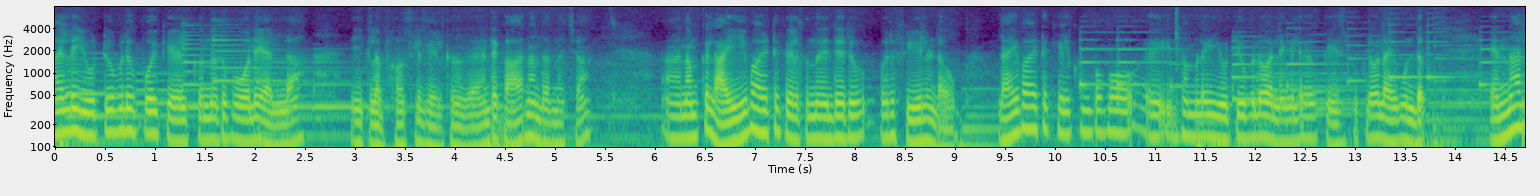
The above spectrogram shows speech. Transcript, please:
അയാളുടെ യൂട്യൂബിൽ പോയി കേൾക്കുന്നത് പോലെയല്ല ഈ ക്ലബ് ഹൗസിൽ കേൾക്കുന്നത്. അതിന്റെ കാരണം എന്താണെന്ന് വെച്ചാൽ നമുക്ക് ലൈവായിട്ട് കേൾക്കുന്നതിന്റെ ഒരു ഒരു ഫീൽ ഉണ്ടാവും. ലൈവായിട്ട് കേൾക്കുമ്പോൾ നമ്മൾ യൂട്യൂബിലോ അല്ലെങ്കിൽ ഫേസ്ബുക്കിലോ ലൈവ് ഉണ്ട്. എന്നാൽ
